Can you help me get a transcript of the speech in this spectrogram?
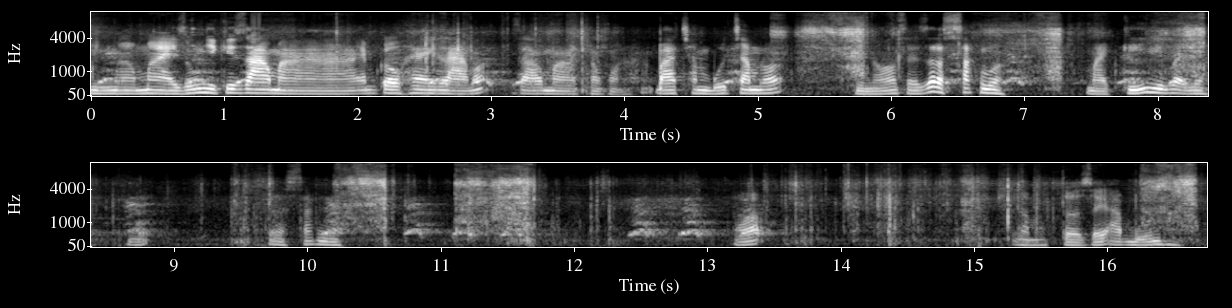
mình mà mài giống như cái dao mà em câu hay làm á, dao mà tầm khoảng 300 400 đó, thì nó sẽ rất là sắc luôn. Mài ký như vậy luôn. Đấy. rất là sắc luôn. Đó. Là một tờ giấy A4 thôi.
